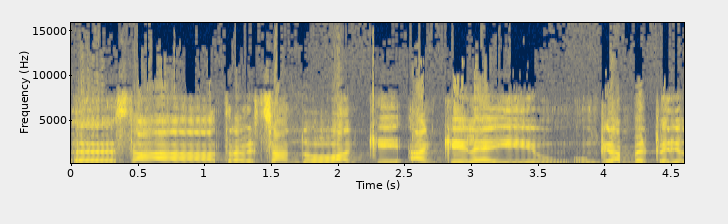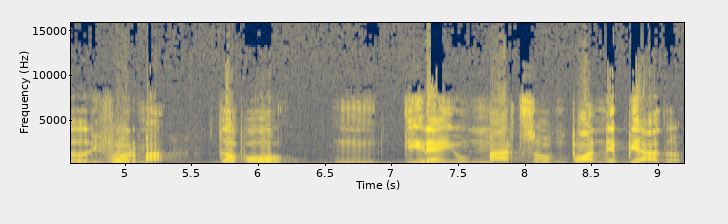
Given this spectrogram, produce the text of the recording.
eh, sta attraversando anche, anche lei un, un gran bel periodo di forma dopo Mm, direi un marzo un po' annebbiato.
